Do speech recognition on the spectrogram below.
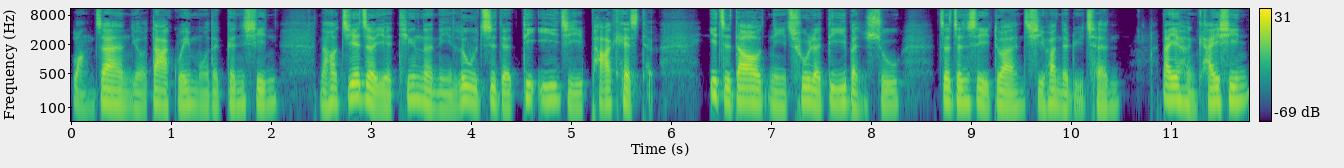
网站有大规模的更新，然后接着也听了你录制的第一集 Podcast，一直到你出了第一本书，这真是一段奇幻的旅程。那也很开心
